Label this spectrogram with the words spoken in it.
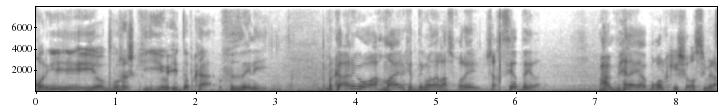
qoryihii iyo buushashkii iyo wixii dabka fududaynayay marka anigoo ah maayirka degmada laasqoray shakhsiyadayda waxaan bixinayaa boqol kiisha oo sibira.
